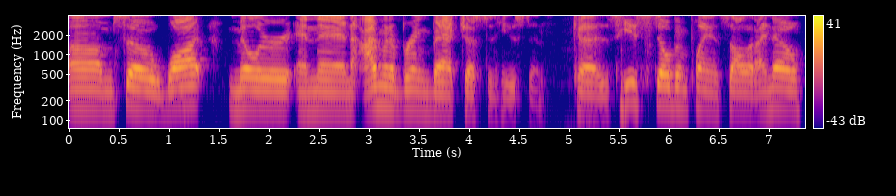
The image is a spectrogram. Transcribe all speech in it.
Um, so Watt, Miller, and then I'm going to bring back Justin Houston because he's still been playing solid. I know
